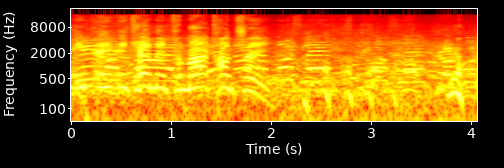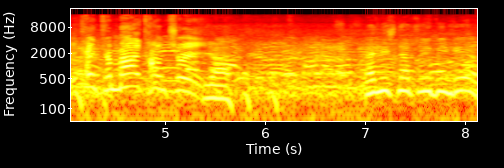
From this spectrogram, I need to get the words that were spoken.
He, he, he came into my country. He came to my country. Yeah. And he's not living here.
